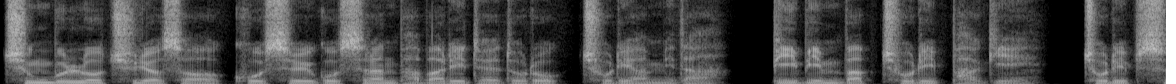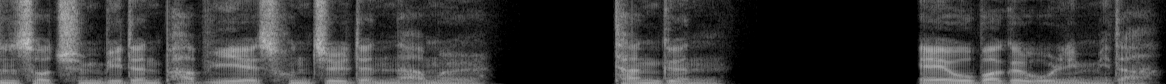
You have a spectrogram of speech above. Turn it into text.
중불로 줄여서 고슬고슬한 밥알이 되도록 조리합니다. 비빔밥 조립하기. 조립 순서 준비된 밥 위에 손질된 나물, 당근, 애호박을 올립니다.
